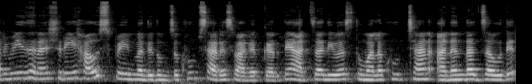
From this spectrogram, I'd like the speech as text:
नमस्कार मी धनश्री हाऊस पेनमध्ये तुमचं खूप सारं स्वागत करते. आजचा दिवस तुम्हाला खूप छान आनंदात जाऊ देत.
